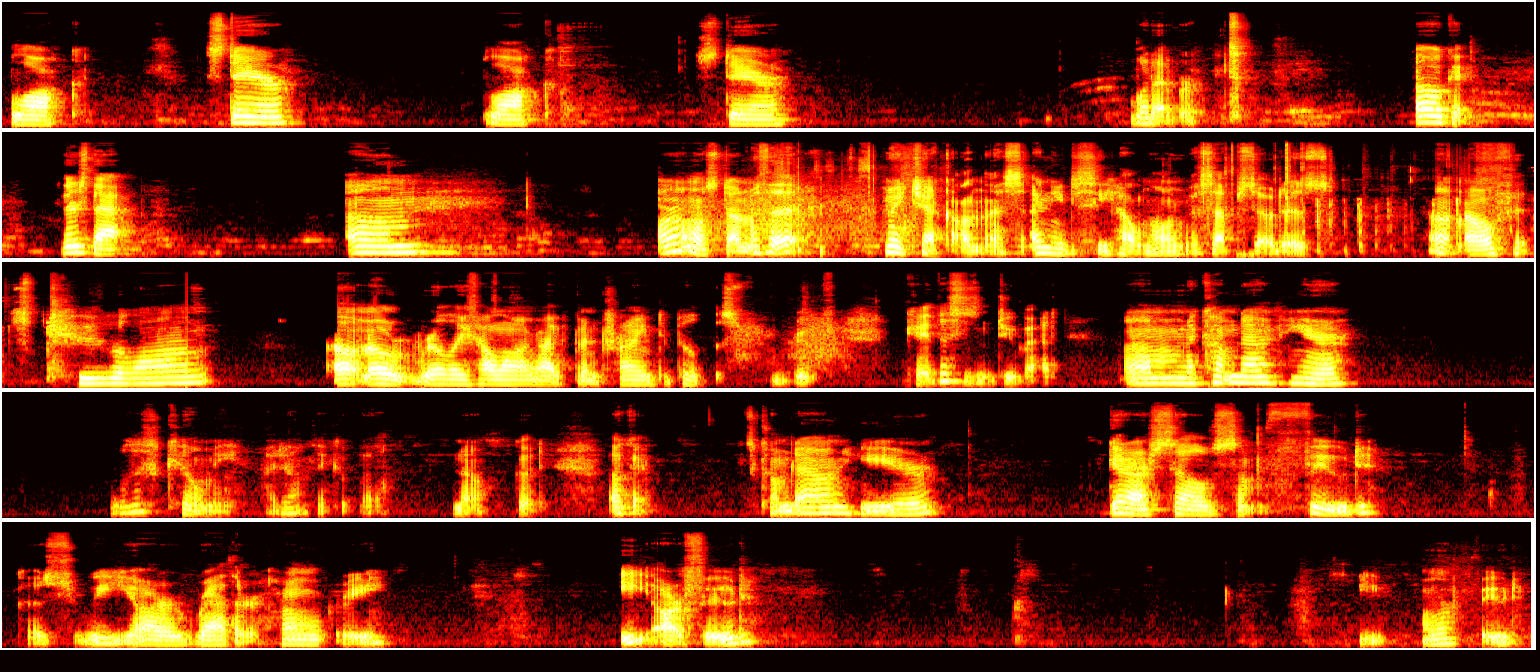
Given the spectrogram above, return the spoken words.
block, stair, block, stair, whatever. okay, there's that. Um, we're almost done with it. Let me check on this. I need to see how long this episode is. I don't know if it's too long. I don't know really how long I've been trying to build this roof. Okay, this isn't too bad. Um, I'm gonna come down here. Will this kill me? I don't think it will. No, good. Okay, let's come down here, get ourselves some food, because we are rather hungry. Eat our food. Eat more food.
